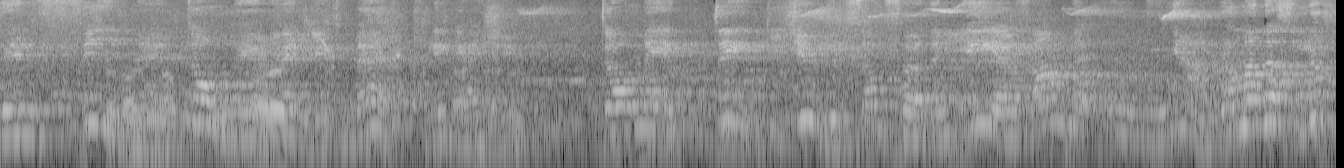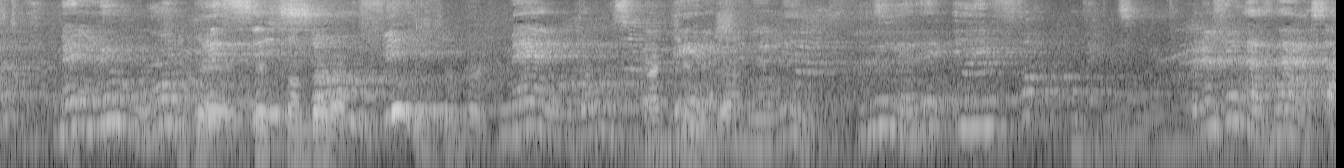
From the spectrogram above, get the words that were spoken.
Delfiner, de är väldigt märkliga djur. De är däggdjur som föder levande ungar. De andas luft med lungor precis som vi. Men de spenderar sina liv nere i vattnet. Och den fina näsa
